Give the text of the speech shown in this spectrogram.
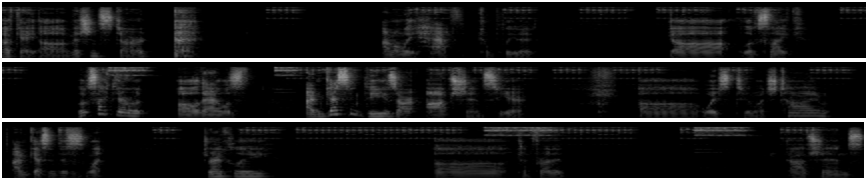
Okay, uh, mission start. I'm only half completed. Uh, looks like... Looks like there wa- Oh, that was... I'm guessing these are options here. Uh, waste too much time. I'm guessing this is what... Directly... Uh, confronted... Options.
